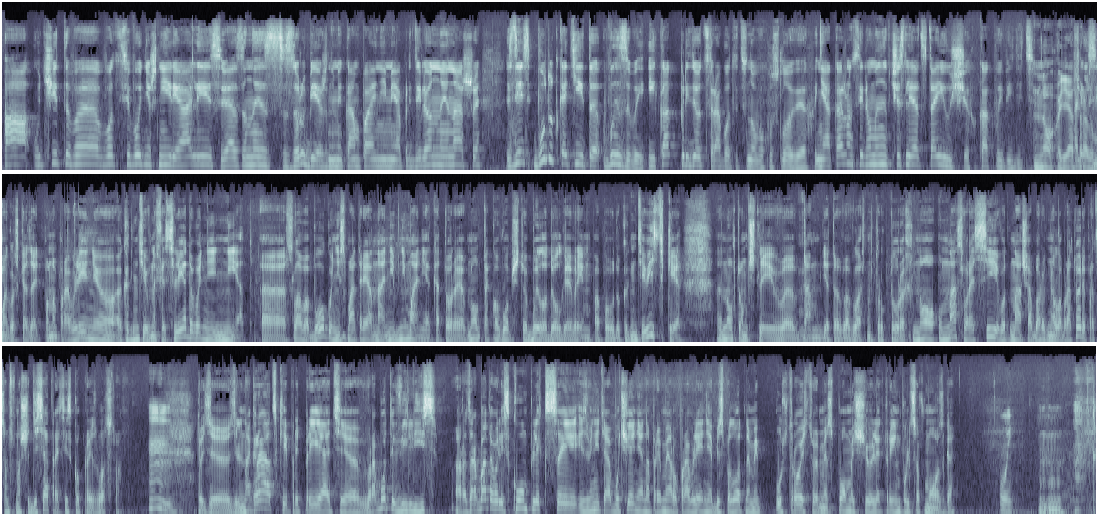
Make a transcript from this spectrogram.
А учитывая вот сегодняшние реалии, связанные с зарубежными компаниями, определенные наши Здесь будут какие-то вызовы, и как придется работать в новых условиях? Не окажемся ли мы в числе отстающих, как вы видите? Ну, я Алексей? сразу могу сказать, по направлению когнитивных исследований нет. Э, слава богу, несмотря на невнимание, которое ну, такое в обществе было долгое время по поводу когнитивистики, ну, в том числе и в, там где-то во властных структурах, но у нас в России, вот наша оборудованная лаборатория, процентов на 60 российского производства. Mm. То есть э, зеленоградские предприятия, работы велись, разрабатывались комплексы, извините, обучения, например, управления беспилотными устройствами с помощью электроимпульсов мозга. Ой. Угу.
